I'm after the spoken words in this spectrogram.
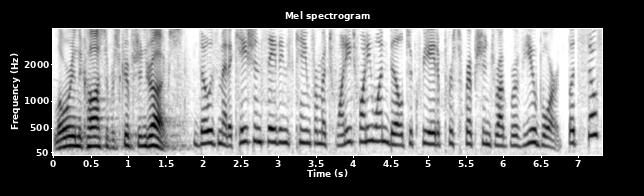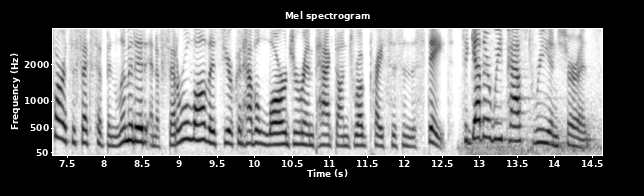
Lowering the cost of prescription drugs. Those medication savings came from a 2021 bill to create a prescription drug review board. But so far, its effects have been limited, and a federal law this year could have a larger impact on drug prices in the state. Together, we passed reinsurance,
